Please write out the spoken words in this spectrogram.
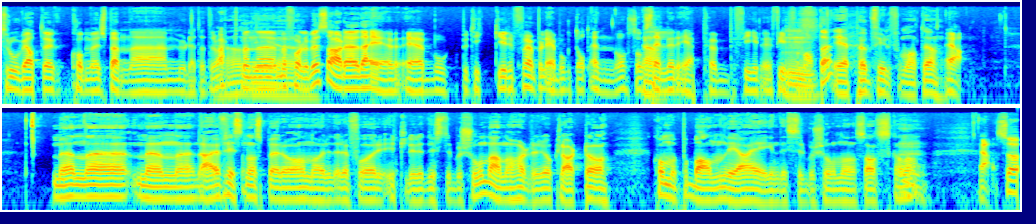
tror vi at det kommer spennende muligheter etter hvert. Ja, men, uh, men foreløpig så er det, det e-bokbutikker, e f.eks. ebok.no, som ja. selger e-pub-filformatet. Mm. E-pub-filformatet, ja. ja. Men, eh, men, eh, det er jo fristende å spørre når dere får ytterligere distribusjon. Da. Nå har dere jo klart å komme på banen via egen distribusjon og SAS-kanal. Mm. Ja, så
